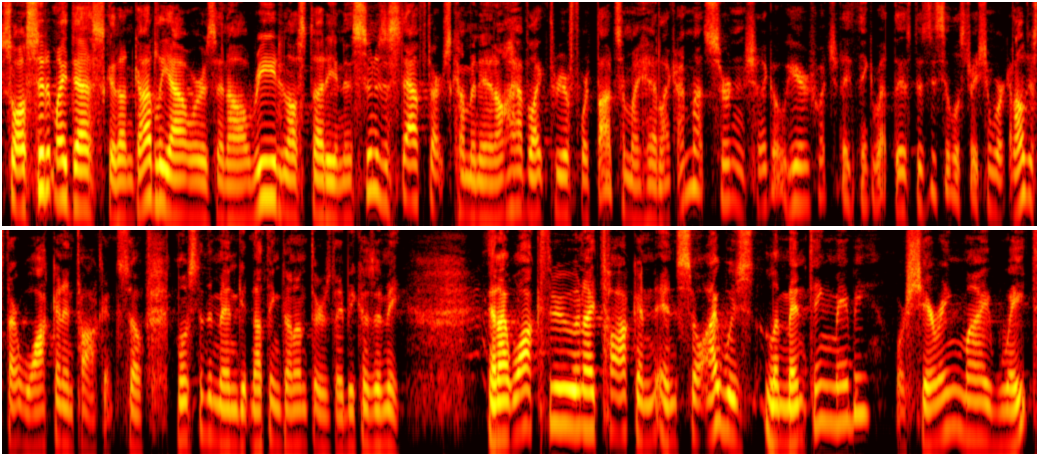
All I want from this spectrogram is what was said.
so I'll sit at my desk at ungodly hours and I'll read and I'll study. And as soon as the staff starts coming in, I'll have like three or four thoughts in my head. Like, I'm not certain. Should I go here? What should I think about this? Does this illustration work? And I'll just start walking and talking. So most of the men get nothing done on Thursday because of me. And I walk through and I talk. And, and so I was lamenting maybe or sharing my weight.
